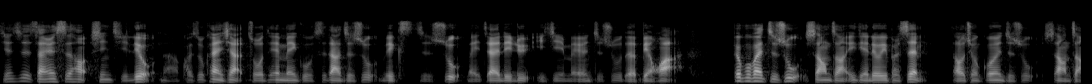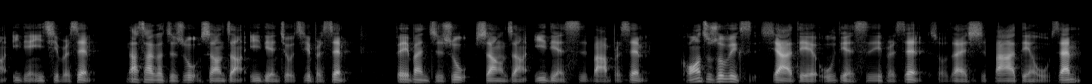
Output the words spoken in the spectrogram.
今天是三月四号，星期六。那快速看一下昨天美股四大指数、VIX 指数、美债利率以及美元指数的变化。标普百指数上涨一点六一 percent，道琼工业指数上涨一点一七 percent，纳斯达克指数上涨一点九七 percent，费半指数上涨一点四八 percent，恐慌指数 VIX 下跌五点四一 percent，收在十八点五三。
